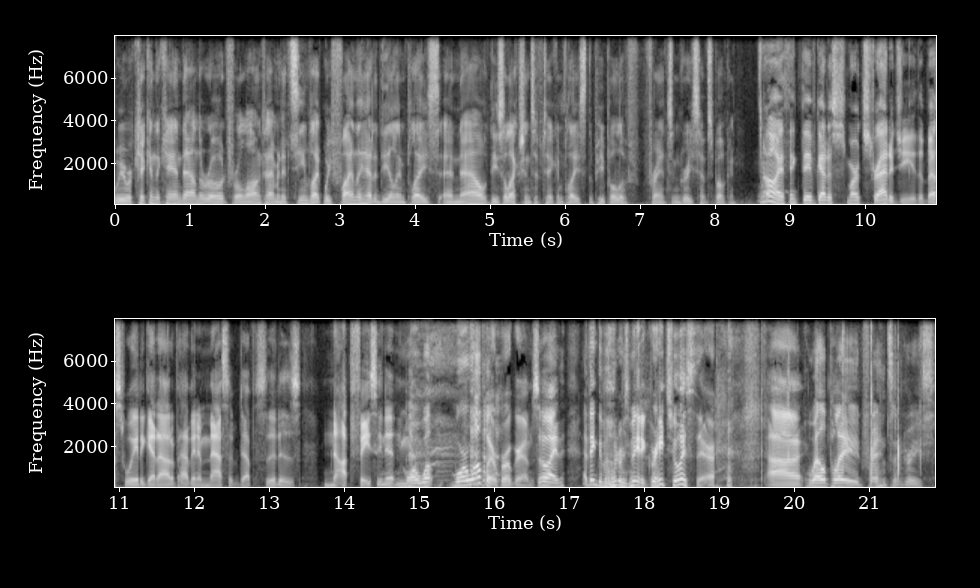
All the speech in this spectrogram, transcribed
we were kicking the can down the road for a long time, and it seemed like we finally had a deal in place. And now these elections have taken place. The people of France and Greece have spoken. Oh, I think they've got a smart strategy. The best way to get out of having a massive deficit is not facing it and more wel- more welfare programs. So I I think the voters made a great choice there. Uh, well played, France and Greece.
